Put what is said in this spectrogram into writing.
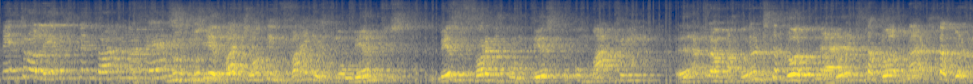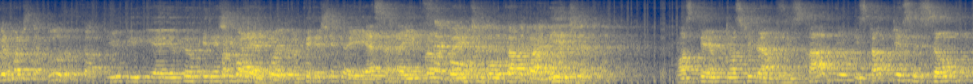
petroleiro de petróleo no Nordeste? No, no debate ontem, em vários momentos, mesmo fora de contexto, o Macri. Maduro é um ditador, é um ditador, não é ditador, é uma ditadura. Tá? E, e, e aí eu queria Pra chegar aí, coisa. eu queria chegar aí. Essa aí para é a gente bom. voltar para a mídia, nós, temos, nós tivemos estado, estado de exceção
